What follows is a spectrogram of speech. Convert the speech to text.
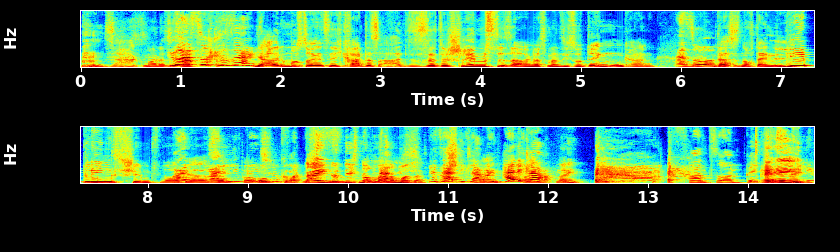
sag mal, das Du ist hast doch gesagt. Ja, aber du musst doch jetzt nicht gerade das, das, ist das Schlimmste sagen, dass man sich so denken kann. Also, das ist noch dein Lieblingsschimpfwort. Mein- ja, mein super. Oh Gott. Nein, nicht nochmal nochmal sagen. Jetzt halt die Klappe. Nein, Halt die Klappe. nein, nein. Fotze und Bitch Hey.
